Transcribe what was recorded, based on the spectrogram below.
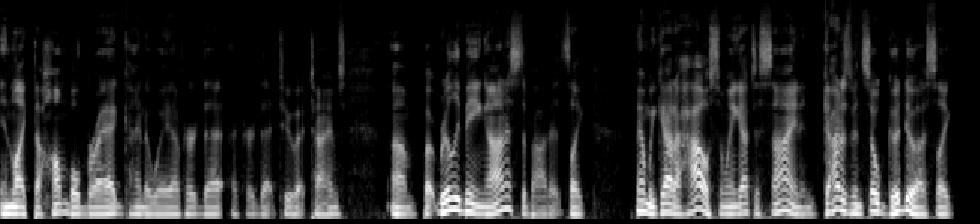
in like the humble brag kind of way. I've heard that I've heard that too at times, um, but really being honest about it. It's like, man, we got a house and we got to sign, and God has been so good to us. Like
